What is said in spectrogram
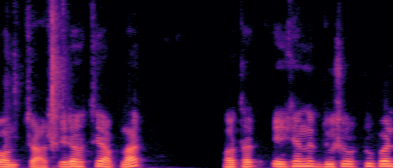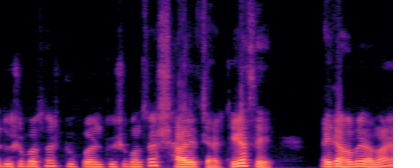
পঞ্চাশ এটা হচ্ছে আপনার, অর্থাৎ এইখানে দুশো টু পয়েন্ট দুশো পঞ্চাশ টু পয়েন্ট দুশো পঞ্চাশ সাড়ে চার, ঠিক আছে? এটা হবে আমার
